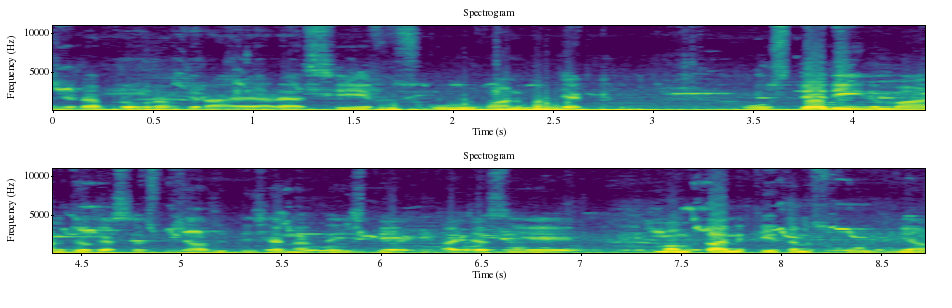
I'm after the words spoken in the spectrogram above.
ਜਿਹੜਾ ਪ੍ਰੋਗਰਾਮ ਚਲਾਇਆ ਜਾ ਰਿਹਾ ਸੇਫ ਸਕੂਲ ਵਨ ਪ੍ਰੋਜੈਕਟ ਉਸ ਦੇ ਅਧੀਨ ਮਾਨਯੋਗ ਐਸਐਸਪੀ ਸਾਹਿਬ ਦੇ ਦਿਸ਼ਾ ਨਿਰਦੇਸ਼ ਤੇ ਅੱਜ ਅਸੀਂ ਇਹ ਮਮਤਾ ਨਿਕੇਤਨ ਸਕੂਲ ਦੀਆਂ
